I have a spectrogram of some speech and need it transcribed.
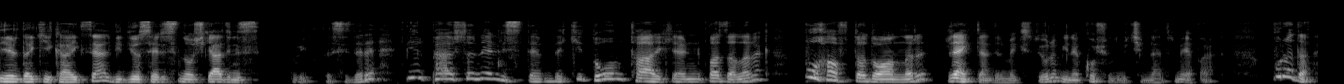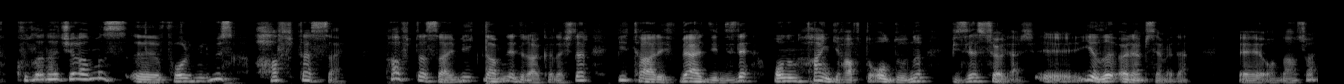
Bir dakika Excel video serisine hoş geldiniz. Bu videoda sizlere bir personel listemdeki doğum tarihlerini baz alarak bu hafta doğanları renklendirmek istiyorum. Yine koşullu biçimlendirme yaparak. Burada kullanacağımız e, formülümüz hafta say. Hafta say bir iklam nedir arkadaşlar? Bir tarih verdiğinizde onun hangi hafta olduğunu bize söyler. E, yılı önemsemeden. E, ondan sonra.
